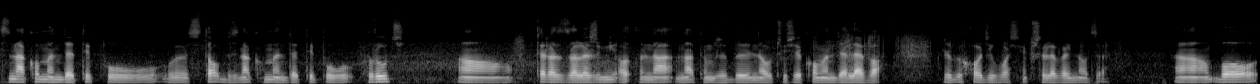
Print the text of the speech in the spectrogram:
Zna komendę typu y, stop, zna komendę typu wróć. Teraz zależy mi na, na tym, żeby nauczył się komendę lewa, żeby chodził właśnie przy lewej nodze. Bo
